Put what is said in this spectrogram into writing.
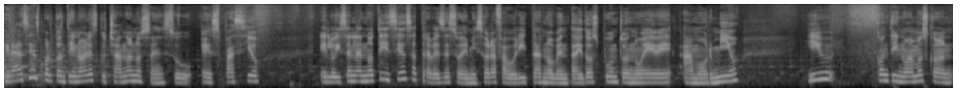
Gracias por continuar escuchándonos en su espacio Eloísa en las noticias a través de su emisora favorita 92.9 Amor Mío. Y continuamos con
